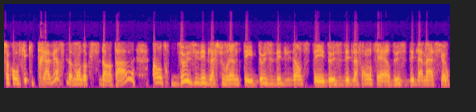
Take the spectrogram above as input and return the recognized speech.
ce conflit qui traverse le monde occidental entre deux idées de la souveraineté, deux idées de l'identité, deux idées de la frontière, deux idées de la nation.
